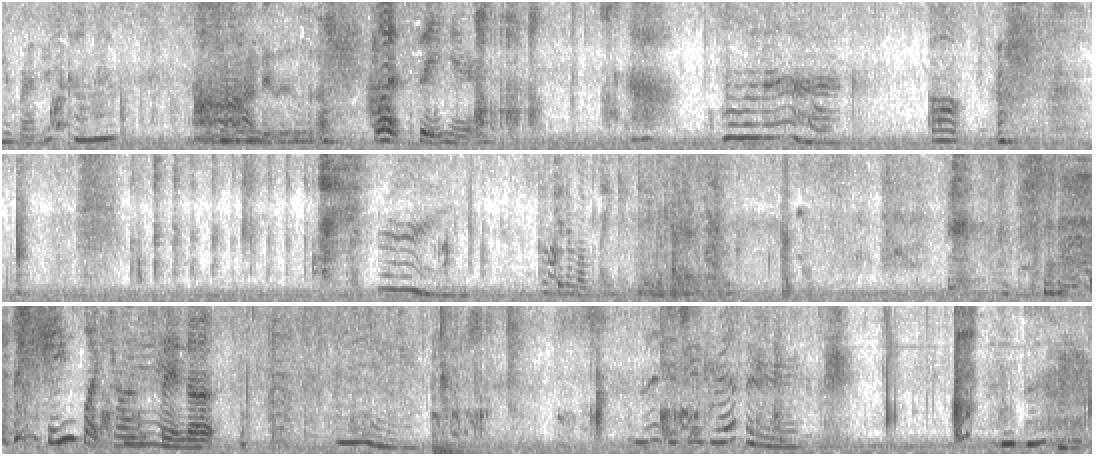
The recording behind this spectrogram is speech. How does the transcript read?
your brother's coming. I don't know ah, how to do this. So. Let's see here. Ah, ah, oh, look. Oh. I'll get him a blanket put over him. He's like trying to stand up. your brother.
